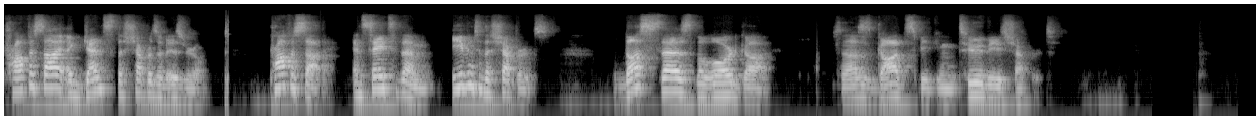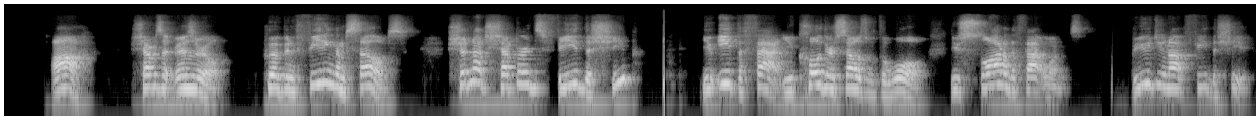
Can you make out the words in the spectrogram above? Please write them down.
prophesy against the shepherds of Israel. Prophesy and say to them, even to the shepherds, Thus says the Lord God. So now this is God speaking to these shepherds. Ah, shepherds of Israel, who have been feeding themselves Should not shepherds feed the sheep? You eat the fat, you clothe yourselves with the wool, you slaughter the fat ones, but you do not feed the sheep.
